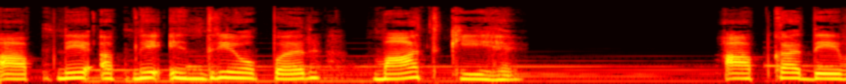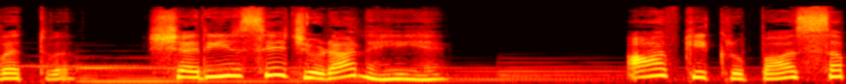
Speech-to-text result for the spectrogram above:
आपने अपने इंद्रियों पर मात की है। आपका देवत्व शरीर से जुड़ा नहीं है। आपकी कृपा सब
